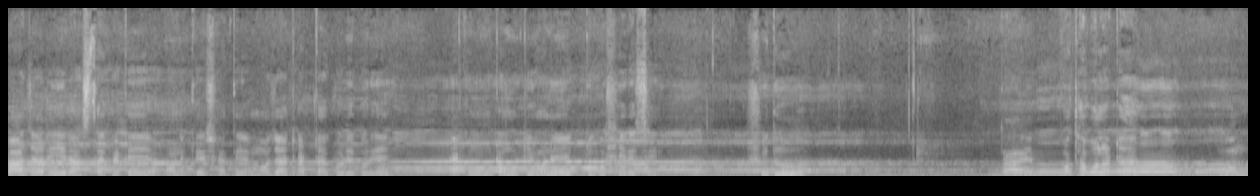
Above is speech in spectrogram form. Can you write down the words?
বাজারে, রাস্তাঘাটে অনেকের সাথে মজা ঠাট্টা করে করে এখন মোটামুটি অনেকটুকু সেরেছে। শুধু তার কথা বলাটা বন্ধ,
